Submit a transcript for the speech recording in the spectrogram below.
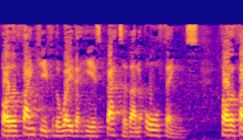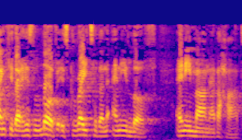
Father, thank you for the way that he is better than all things. Father, thank you that his love is greater than any love any man ever had.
